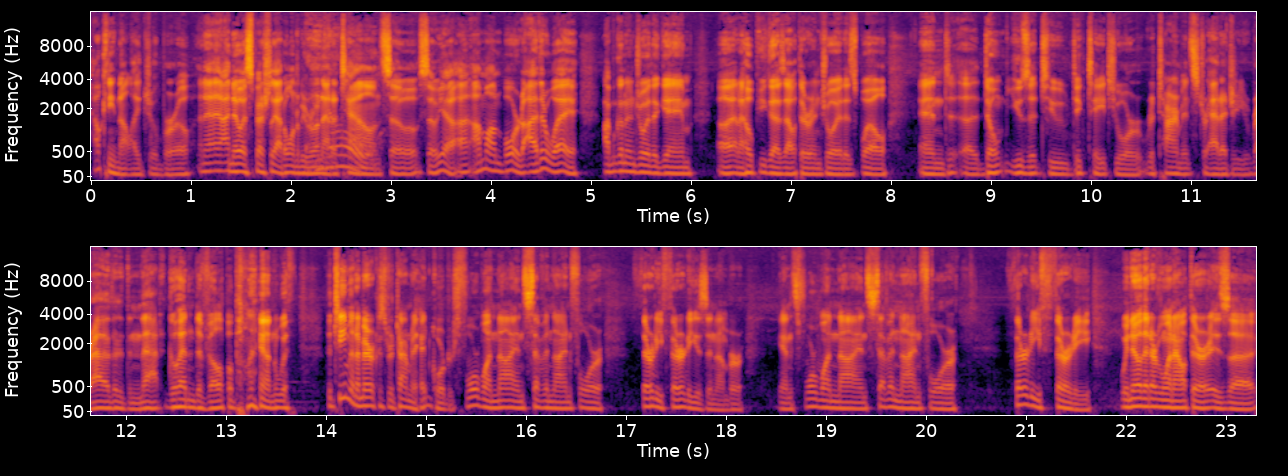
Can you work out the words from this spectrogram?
how can you not like Joe Burrow? And I, I know, especially, I don't want to be run out of town. So so yeah, I, I'm on board. Either way, I'm going to enjoy the game, uh, and I hope you guys out there enjoy it as well. And uh, don't use it to dictate your retirement strategy. Rather than that, go ahead and develop a plan with the team at America's Retirement Headquarters. 419 794 3030 is the number. Again, it's 419 794 3030. We know that everyone out there is uh,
